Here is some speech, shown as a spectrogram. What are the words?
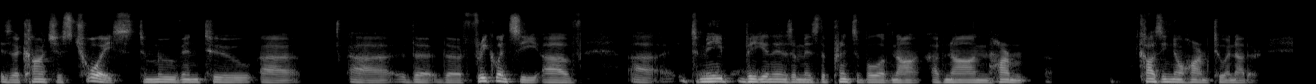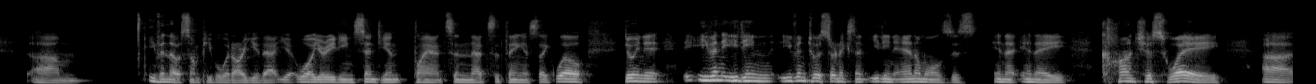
is a conscious choice to move into uh, uh, the the frequency of uh, to me veganism is the principle of non of non harm causing no harm to another. Um, even though some people would argue that you, well you're eating sentient plants and that's the thing. It's like well doing it even eating even to a certain extent eating animals is in a in a conscious way uh,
